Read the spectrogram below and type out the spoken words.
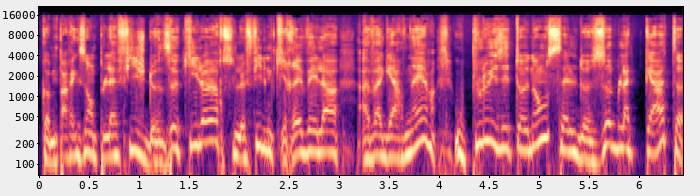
comme par exemple l'affiche de The Killers, le film qui révéla Ava Gardner, ou plus étonnant celle de The Black Cat,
